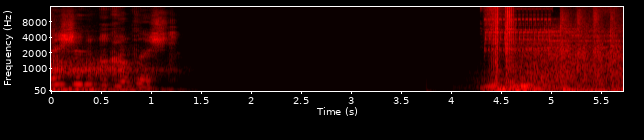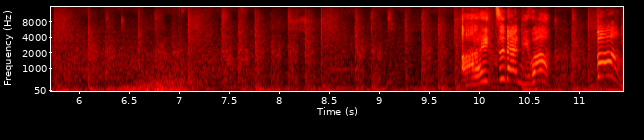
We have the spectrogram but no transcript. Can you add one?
Mission accomplished. あいつらにはパン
